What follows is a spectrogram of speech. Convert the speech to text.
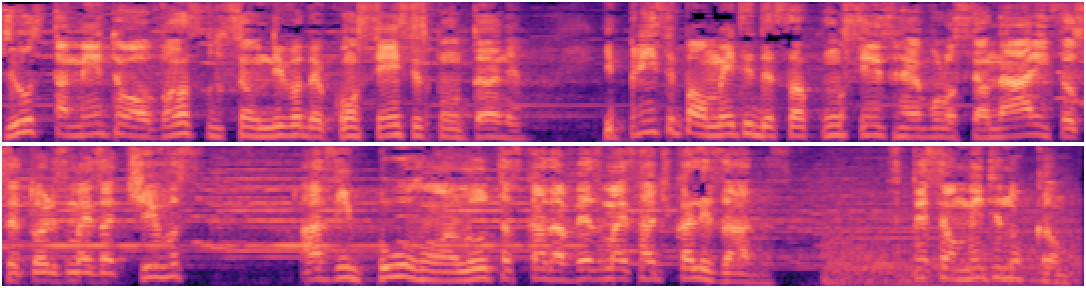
justamente o avanço do seu nível de consciência espontânea e principalmente de sua consciência revolucionária em seus setores mais ativos, as empurram a lutas cada vez mais radicalizadas, especialmente no campo.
